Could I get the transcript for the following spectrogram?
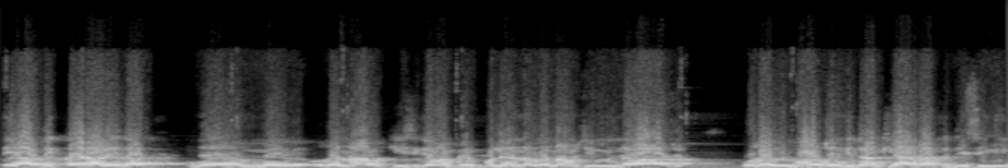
ਤੇ ਆਪਦੇ ਘਰ ਵਾਲੇ ਦਾ ਮੈਂ ਉਹਦਾ ਨਾਮ ਕੀ ਸੀਗਾ ਮੈਂ ਫਿਰ ਭੁੱਲਿਆ ਨਾ, ਉਹਦਾ ਨਾਮ ਸੀ ਮਨਰਾਜ। ਉਹਦਾ ਵੀ ਬਹੁਤ ਚੰਗੀ ਤਰ੍ਹਾਂ ਖਿਆਲ ਰੱਖਦੀ ਸੀਗੀ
